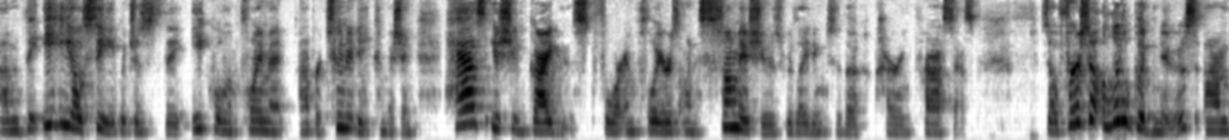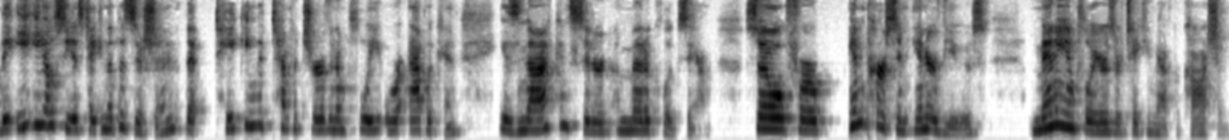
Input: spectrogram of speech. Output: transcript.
Um, the EEOC, which is the Equal Employment Opportunity Commission, has issued guidance for employers on some issues relating to the hiring process. So first, a little good news. Um, the EEOC has taken the position that taking the temperature of an employee or applicant is not considered a medical exam. So for in-person interviews, many employers are taking that precaution.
